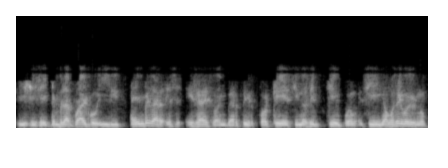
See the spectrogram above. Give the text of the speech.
Sí, sí, sí, hay que empezar por algo. Y hay que empezar es, a eso, a invertir, porque si no, si, si, si digamos el gobierno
